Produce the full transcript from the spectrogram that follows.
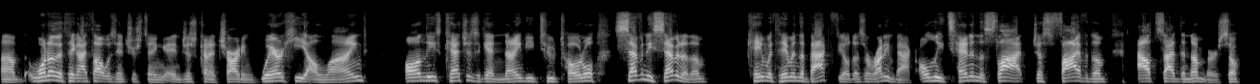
Um, one other thing I thought was interesting and just kind of charting where he aligned on these catches. Again, 92 total, 77 of them came with him in the backfield as a running back. Only 10 in the slot, just five of them outside the numbers. So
